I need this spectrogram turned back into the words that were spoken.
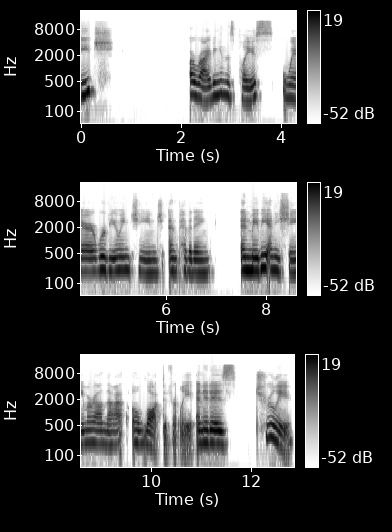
each arriving in this place where we're viewing change and pivoting and maybe any shame around that a lot differently. And it is truly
